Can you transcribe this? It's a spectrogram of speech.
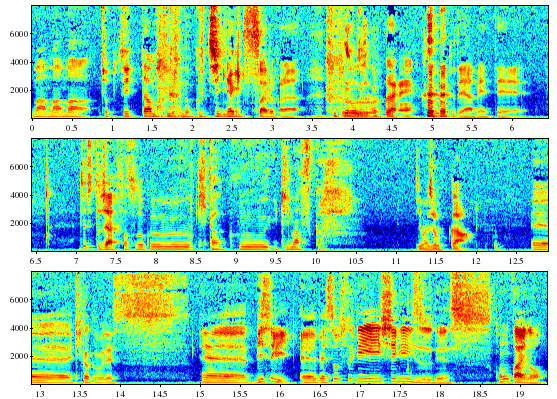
まあまあまあちょっとツイッター漫画の愚痴になりつつあるから。そうそうそうだね。ちょっとやめて。じゃあちょっとじゃあ早速企画いきますか。行きましょうか。えー企画です、えー B3、えーベスト3シリーズです。今回の、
